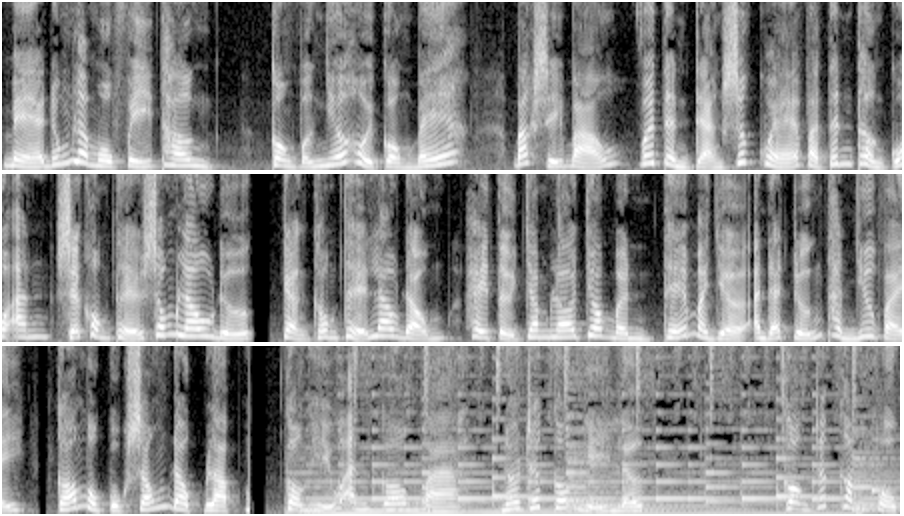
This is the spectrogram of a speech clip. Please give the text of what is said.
Mẹ đúng là một vị thần. Con vẫn nhớ hồi còn bé. Bác sĩ bảo với tình trạng sức khỏe và tinh thần của anh sẽ không thể sống lâu được, càng không thể lao động hay tự chăm lo cho mình. Thế mà giờ anh đã trưởng thành như vậy, có một cuộc sống độc lập. Con hiểu anh con mà, nó rất có nghị lực. Con rất khâm phục.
